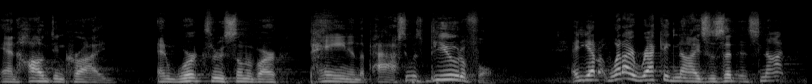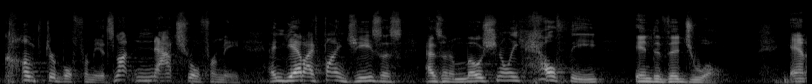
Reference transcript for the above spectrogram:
and hugged and cried and worked through some of our pain in the past. It was beautiful. And yet, what I recognize is that it's not comfortable for me, it's not natural for me. And yet, I find Jesus as an emotionally healthy individual. And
